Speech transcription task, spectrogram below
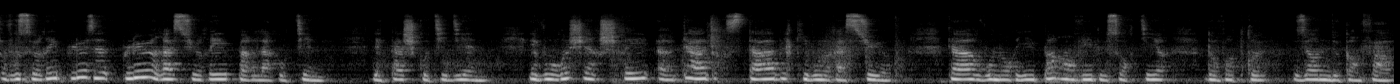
vous serez plus, plus rassuré par la routine, les tâches quotidiennes, et vous rechercherez un cadre stable qui vous rassure, car vous n'auriez pas envie de sortir de votre zone de confort.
